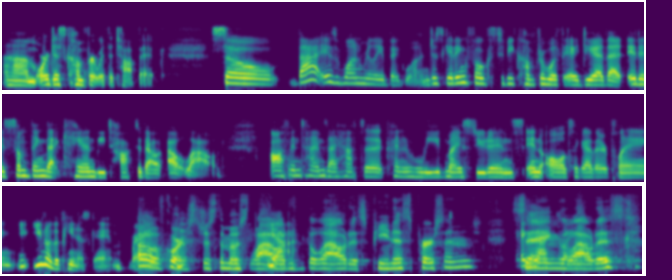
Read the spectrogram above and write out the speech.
um, or discomfort with the topic. So that is one really big one, just getting folks to be comfortable with the idea that it is something that can be talked about out loud. Oftentimes, I have to kind of lead my students in all together playing. You, you know the penis game, right? Oh, of course, just the most loud, Yeah. the loudest penis person saying the loudest.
